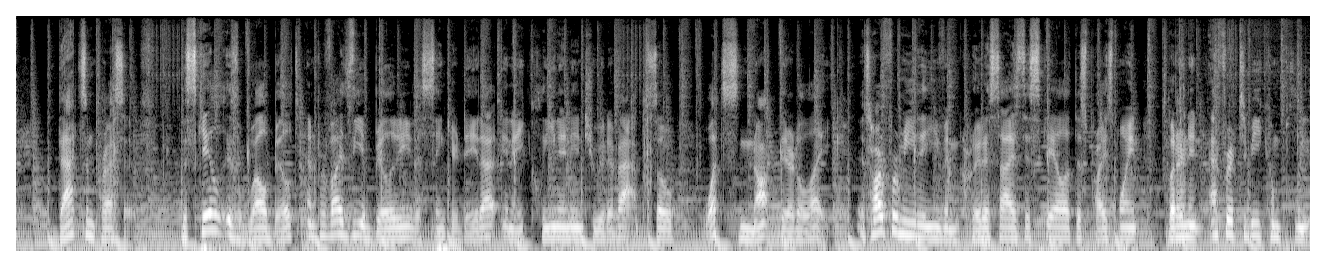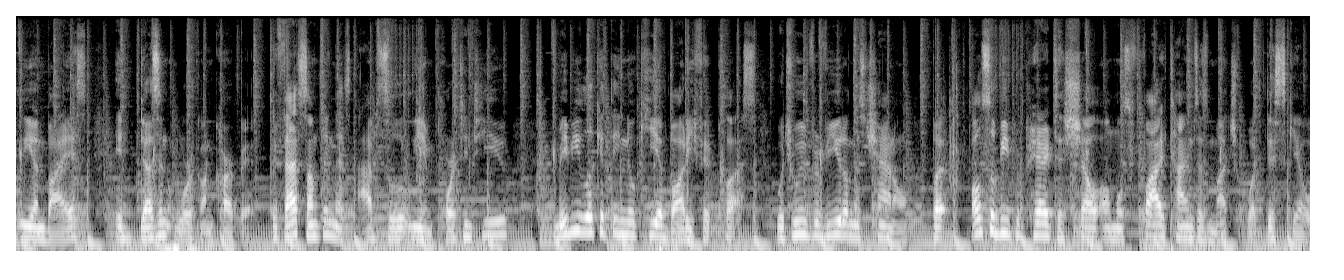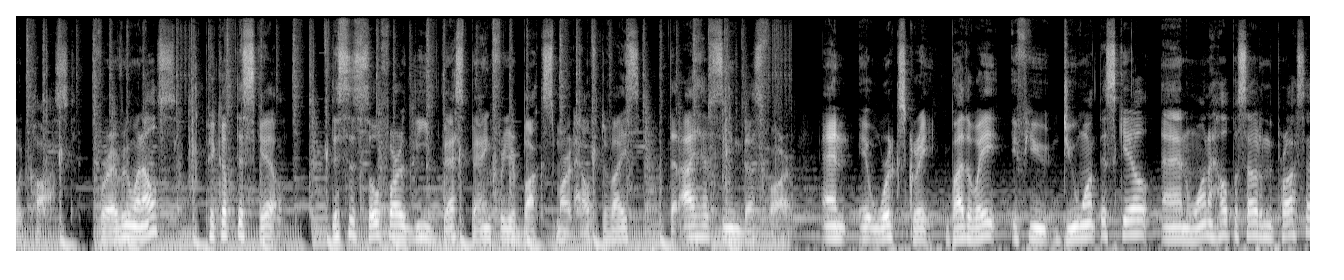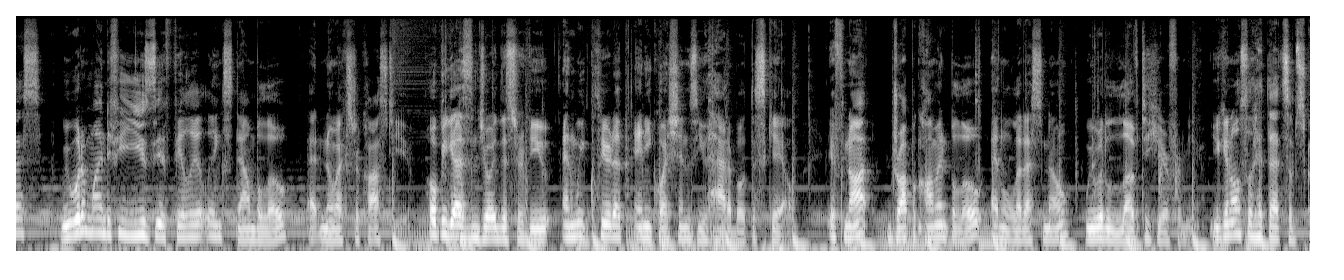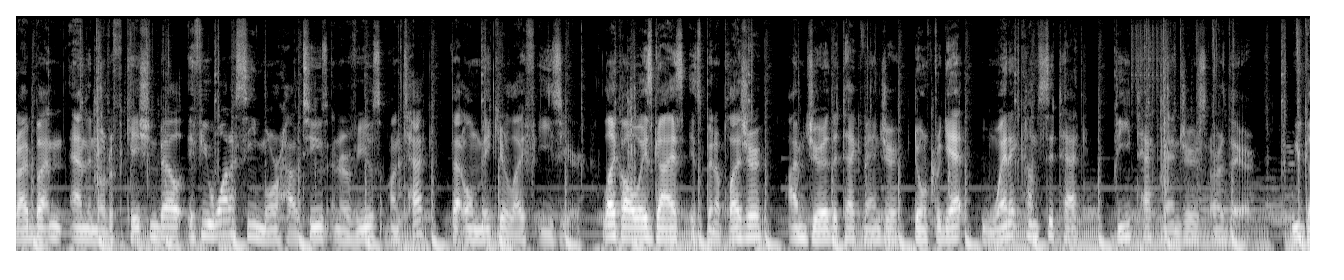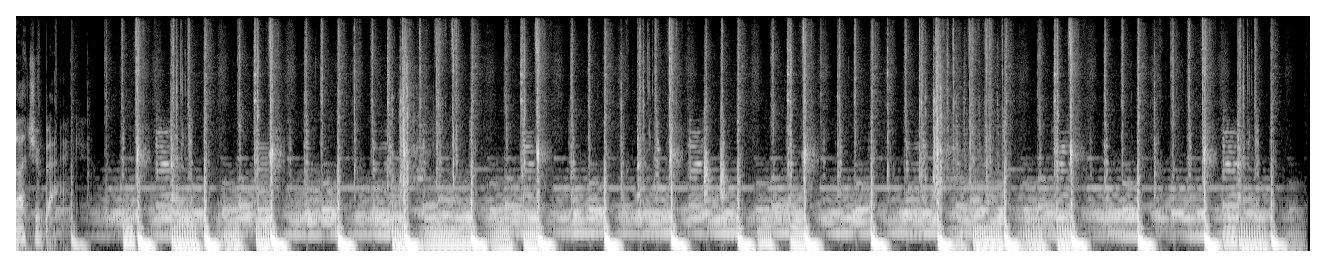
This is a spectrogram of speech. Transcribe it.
that's impressive. The scale is well built and provides the ability to sync your data in a clean and intuitive app, so what's not there to like? It's hard for me to even criticize this scale at this price point, but in an effort to be completely unbiased, it doesn't work on carpet. If that's something that's absolutely important to you, maybe look at the Nokia BodyFit Plus which we've reviewed on this channel, but also be prepared to shell almost 5 times as much what this scale would cost. For everyone else, pick up this scale. This is so far the best bang for your buck smart health device that I have seen thus far, and it works great. By the way, if you do want this scale and want to help us out in the process, we wouldn't mind if you use the affiliate links down below at no extra cost to you. Hope you guys enjoyed this review and we cleared up any questions you had about the scale. If not, drop a comment below and let us know. We would love to hear from you. You can also hit that subscribe button and the notification bell if you want to see more how-tos and reviews on tech that will make your life easier. Like always guys, it's been a pleasure. I'm Jared the TechVenger. Don't forget, when it comes to tech, the TechVengers are there. We got your back.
